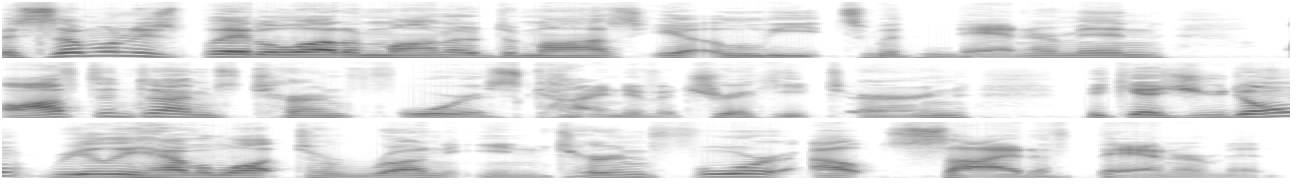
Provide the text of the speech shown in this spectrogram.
As someone who's played a lot of Mono Demacia elites with Mhm. Bannerman, oftentimes turn four is kind of a tricky turn because you don't really have a lot to run in turn four outside of Bannerman.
